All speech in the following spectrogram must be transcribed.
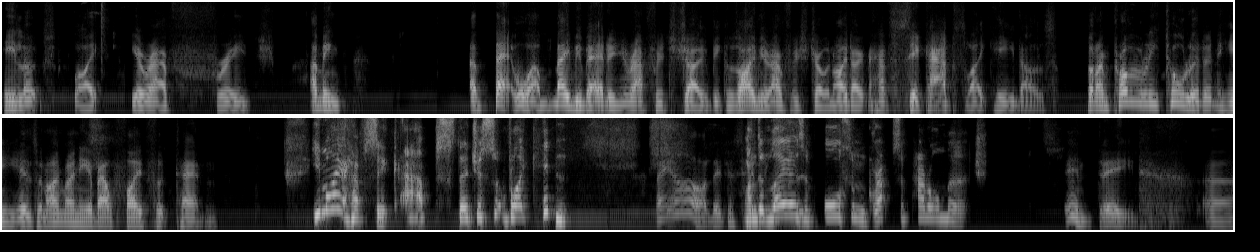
he looks like your average. I mean, a bet well, maybe better than your average Joe because I'm your average Joe and I don't have sick abs like he does but I'm probably taller than he is, and I'm only about five foot ten. You might have sick abs; they're just sort of like hidden. They are. They're just under layers of awesome Graps apparel merch. Indeed. Uh,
